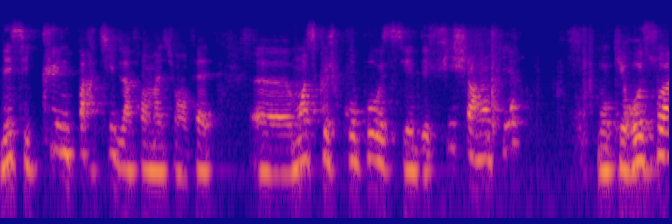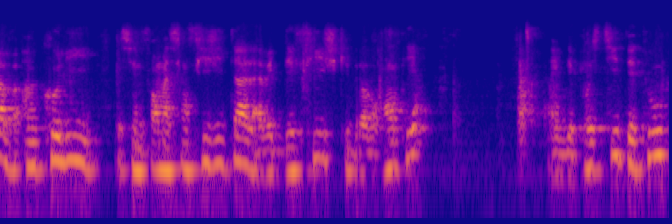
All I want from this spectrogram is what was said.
mais c'est qu'une partie de la formation en fait. Euh, moi, ce que je propose, c'est des fiches à remplir. Donc, ils reçoivent un colis, c'est une formation digitale avec des fiches qu'ils doivent remplir, avec des post-it et tout.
